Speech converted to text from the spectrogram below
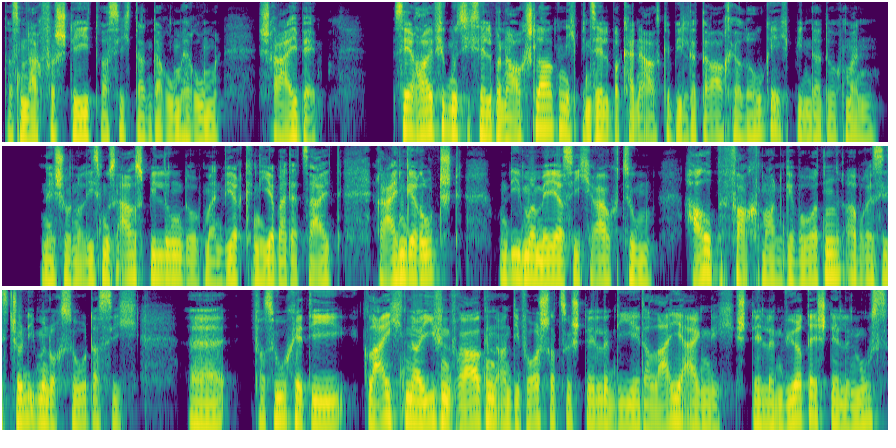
dass man auch versteht, was ich dann darum herum schreibe. Sehr häufig muss ich selber nachschlagen. Ich bin selber kein ausgebildeter Archäologe. Ich bin da durch meine Journalismusausbildung, durch mein Wirken hier bei der Zeit reingerutscht und immer mehr sicher auch zum Halbfachmann geworden. Aber es ist schon immer noch so, dass ich äh, versuche, die gleich naiven Fragen an die Forscher zu stellen, die jeder Laie eigentlich stellen würde, stellen muss.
